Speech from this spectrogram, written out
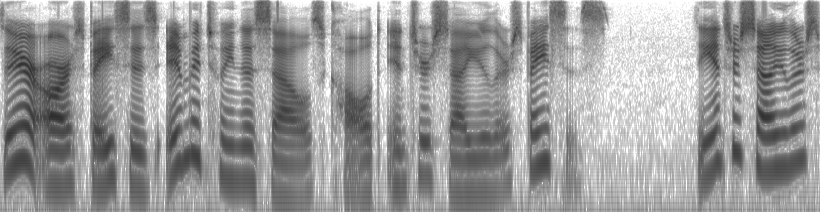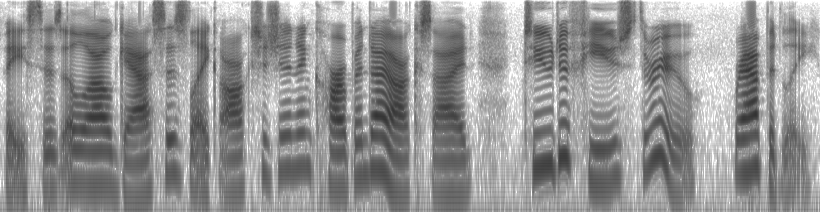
there are spaces in between the cells called intercellular spaces. The intercellular spaces allow gases like oxygen and carbon dioxide to diffuse through rapidly.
